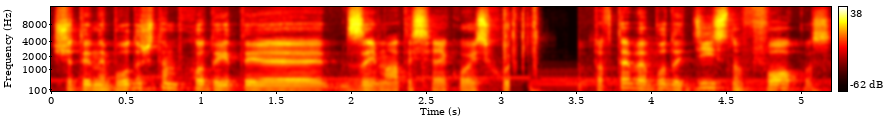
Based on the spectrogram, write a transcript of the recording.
що ти не будеш там ходити, займатися якоюсь хуй. Тобто в тебе буде дійсно фокус,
